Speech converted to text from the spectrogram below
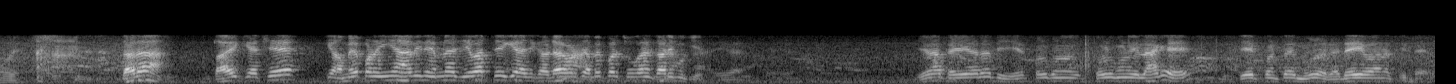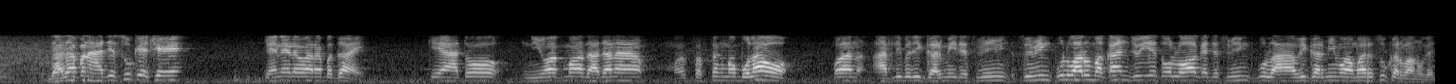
હવે. દાદા ભાઈ કે છે કે અમે પણ અહીંયા આવીને એમના જેવા જ થઈ ગયા છે કે અઢાર વર્ષે અમે પણ છોકરા કાઢી મૂકીએ. એવા. થયા નથી. એ થોડું ઘણું થોડું ઘણું એ લાગે તે પણ મૂળ હૃદય એવા નથી થયા. દાદા પણ આજે શું કે છે? કેનેડા વાળા બધાય. કે આ તો ન્યુયોર્કમાં દાદાના સત્સંગમાં બોલાવો પણ આટલી બધી ગરમી છે. સ્વિમિંગ પુલ વાળું મકાન જોઈએ તો લો કે સ્વિમિંગ પુલ આવી ગરમીમાં અમારે શું કરવાનું કે?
